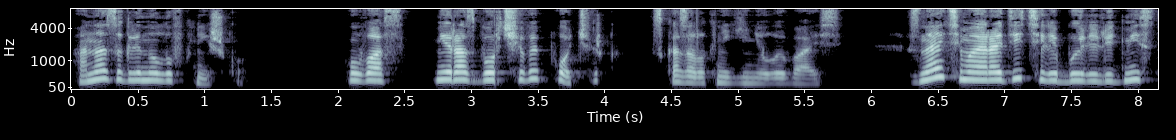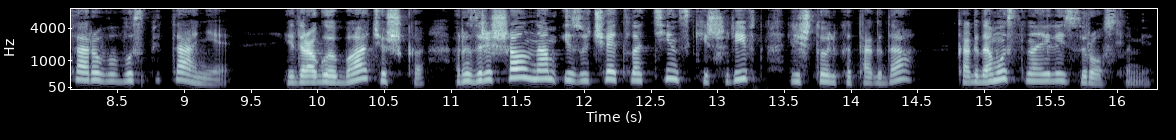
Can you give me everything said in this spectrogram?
Она заглянула в книжку. — У вас неразборчивый почерк, — сказала княгиня, улыбаясь. — Знаете, мои родители были людьми старого воспитания, и дорогой батюшка разрешал нам изучать латинский шрифт лишь только тогда, когда мы становились взрослыми.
